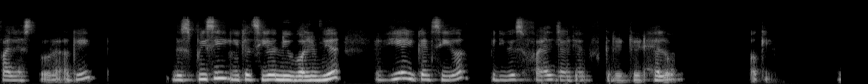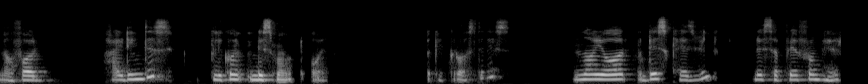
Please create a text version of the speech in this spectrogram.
file explorer again. This pc you can see your new volume here. And here you can see your previous file that you have created. Hello. Okay now for hiding this click on dismount all. Okay cross this. Now your disk has been disappear from here.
